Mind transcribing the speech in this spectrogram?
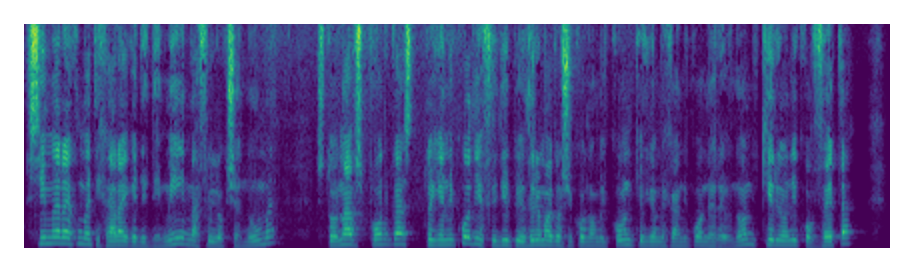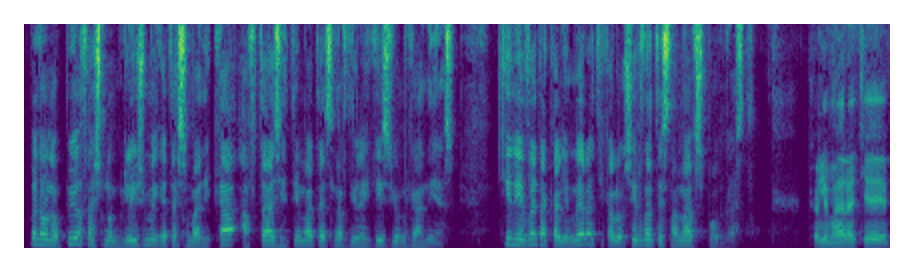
Σήμερα έχουμε τη χαρά και την τιμή να φιλοξενούμε στο NAVS Podcast το Γενικό Διευθυντή του Ιδρύματος Οικονομικών και Βιομηχανικών Ερευνών, κύριο Νίκο Βέτα, με τον οποίο θα συνομιλήσουμε για τα σημαντικά αυτά ζητήματα της ναυτιλιακής βιομηχανίας. Κύριε Βέτα, καλημέρα και καλώς ήρθατε στα NAVS Podcast. Καλημέρα και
